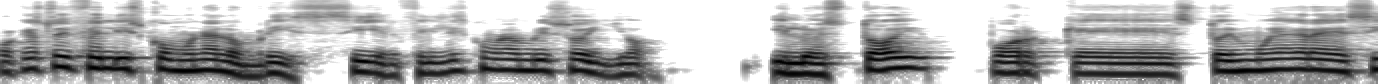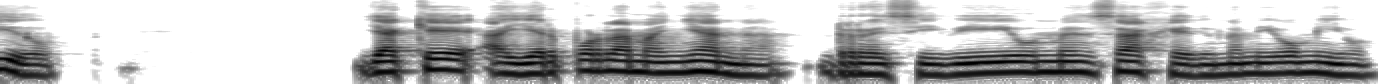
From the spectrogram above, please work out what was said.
¿Por qué estoy feliz como una lombriz? Sí, el feliz como una lombriz soy yo. Y lo estoy porque estoy muy agradecido, ya que ayer por la mañana recibí un mensaje de un amigo mío,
